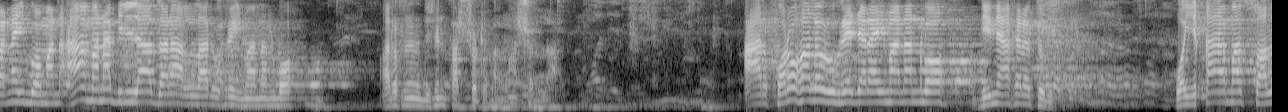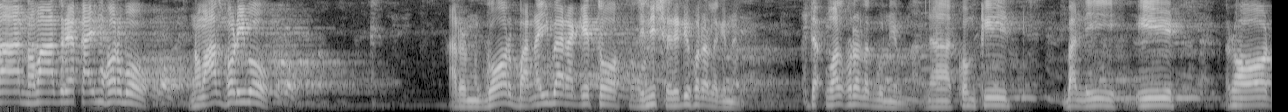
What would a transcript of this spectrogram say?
বানাইব মান আমানা বিল্লাহ যারা আল্লাহর উপরে ইমান আনব। আর ওখানে দিয়েছেন পাঁচশো টাকা মার্শাল্লাহ আর ফরহালোর উপরে যারা ইমান আনব, দিন আখেরা তুল ওই কামাজ চলা নমাজরে কায়েম করব নমাজ পড়িব আর গড় বানাইবার আগে তো জিনিস রেডি করা লাগে না এটা ওয়াল করা লাগবে নি। না কংক্রিট বালি, ইট, রড,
